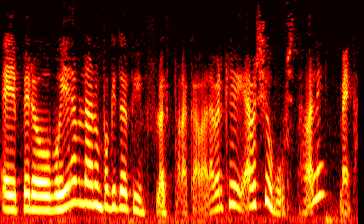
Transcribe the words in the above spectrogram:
eh, pero voy a hablar un poquito de Pink Floyd para acabar, a ver, que, a ver si os gusta, ¿vale? Venga.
